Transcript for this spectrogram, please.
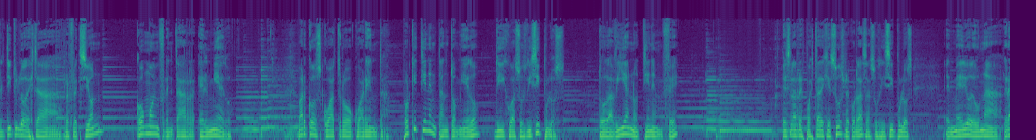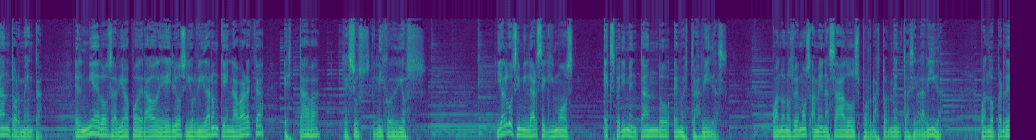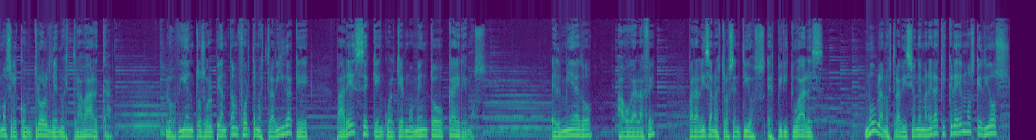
El título de esta reflexión, ¿Cómo enfrentar el miedo? Marcos 4:40. ¿Por qué tienen tanto miedo? dijo a sus discípulos. ¿Todavía no tienen fe? Es la respuesta de Jesús, recordás, a sus discípulos en medio de una gran tormenta. El miedo se había apoderado de ellos y olvidaron que en la barca estaba Jesús, el Hijo de Dios. Y algo similar seguimos experimentando en nuestras vidas, cuando nos vemos amenazados por las tormentas de la vida, cuando perdemos el control de nuestra barca. Los vientos golpean tan fuerte nuestra vida que parece que en cualquier momento caeremos. El miedo ahoga la fe, paraliza nuestros sentidos espirituales, nubla nuestra visión de manera que creemos que Dios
